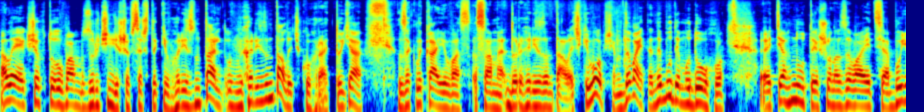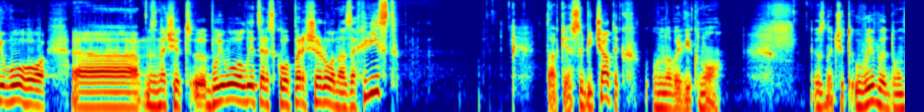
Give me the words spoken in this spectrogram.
Але якщо хто вам зручніше все ж таки в горизонталь в горизонталечку грати, то я закликаю вас саме до горизонталечки. В общем, давайте не будемо довго е, тягнути, що називається, бойового, е, значить, бойового лицарського першерона за хвіст. Так, я собі чатик в нове вікно. Значить, виведу.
